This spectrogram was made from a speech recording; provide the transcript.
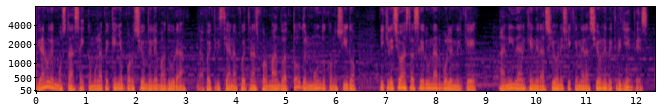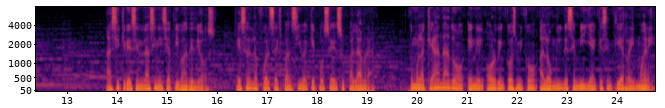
grano de mostaza y como la pequeña porción de levadura, la fe cristiana fue transformando a todo el mundo conocido y creció hasta ser un árbol en el que anidan generaciones y generaciones de creyentes. Así crecen las iniciativas de Dios. Esa es la fuerza expansiva que posee su palabra, como la que ha dado en el orden cósmico a la humilde semilla que se entierra y muere.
